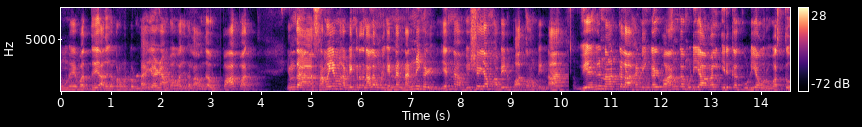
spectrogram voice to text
மூணு பத்து அதுக்கப்புறம் மட்டும் உள்ள ஏழாம் பாவம். இதெல்லாம் வந்து அவர் பார்ப்பார். இந்த சமயம் அப்படிங்கிறதுனால உங்களுக்கு என்ன நன்மைகள் என்ன விஷயம் அப்படின்னு பார்த்தோம் அப்படின்னா வெகு நாட்களாக நீங்கள் வாங்க முடியாமல் இருக்கக்கூடிய ஒரு வஸ்து.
